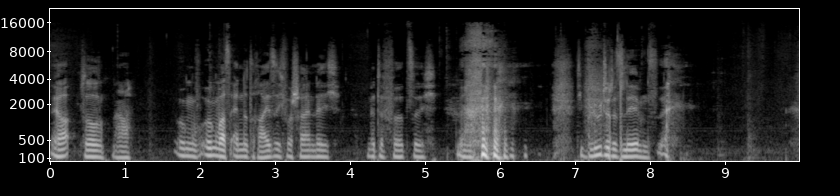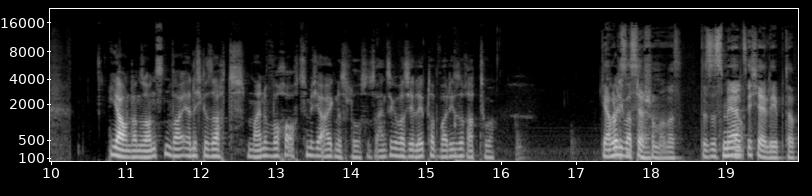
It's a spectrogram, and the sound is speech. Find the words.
Ja, so, na, irgend, irgendwas Ende 30 wahrscheinlich, Mitte 40. Die Blüte des Lebens. Ja, und ansonsten war ehrlich gesagt meine Woche auch ziemlich ereignislos. Das Einzige, was ich erlebt habe, war diese Radtour. Ja, Aber aber die das ist ja toll. schon mal was. Das ist mehr, Ja. als ich erlebt habe.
